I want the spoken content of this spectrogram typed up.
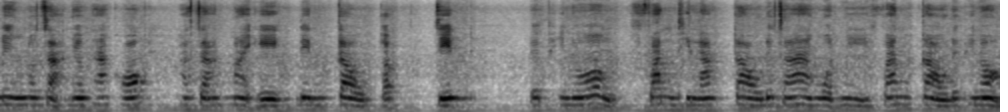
หนึ่งเนาะจ้ะแนวทางของอาจารย์ใหม่เอกเด่นเก่ากับจ็ดเด้อพี่น้อง ฟันที่รักเก่าเด้อจ้างวดนี้ฟันเก่าเด้อพี่น้อง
